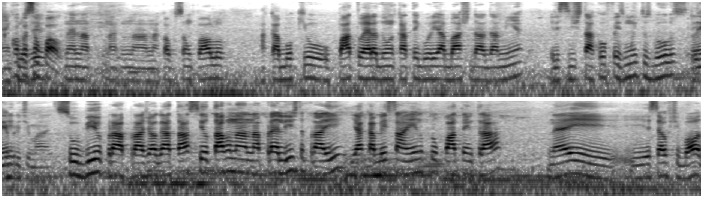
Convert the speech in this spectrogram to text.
Né, Copa São Paulo. né, na, na, na, na Copa São Paulo acabou que o, o Pato era de uma categoria abaixo da, da minha. Ele se destacou, fez muitos gols. Lembro demais. Subiu pra, pra jogar a taça e eu tava na, na pré-lista pra ir e acabei saindo pro Pato entrar. Né, e, e esse é o futebol,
